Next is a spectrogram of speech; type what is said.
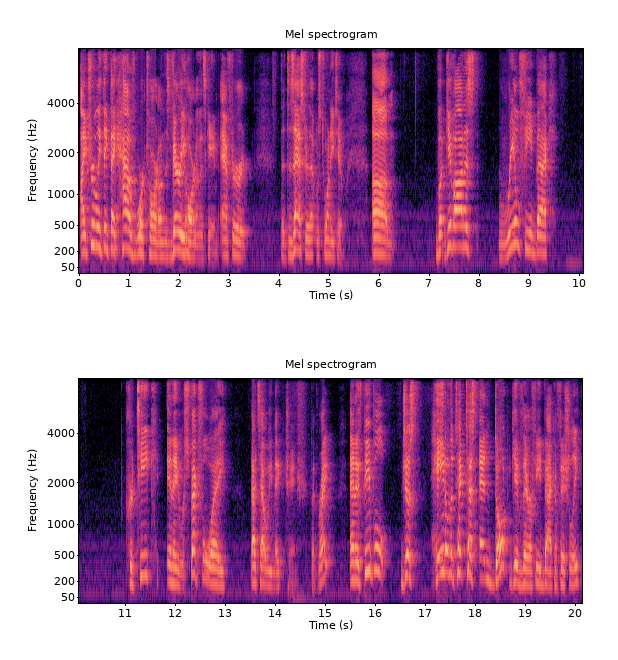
I truly think they have worked hard on this, very hard on this game after the disaster that was 22. Um, but give honest, real feedback, critique in a respectful way. That's how we make change. That right? And if people just hate on the tech test and don't give their feedback officially,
